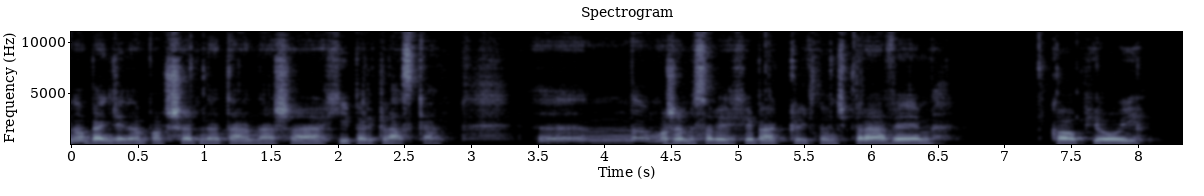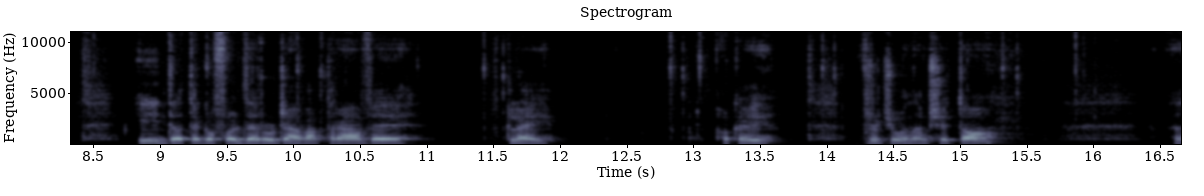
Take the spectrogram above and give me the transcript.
no, będzie nam potrzebna ta nasza hiperklaska. No, możemy sobie chyba kliknąć prawym, kopiuj i do tego folderu Java prawy, wklej. OK, wrzuciło nam się to. Y,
